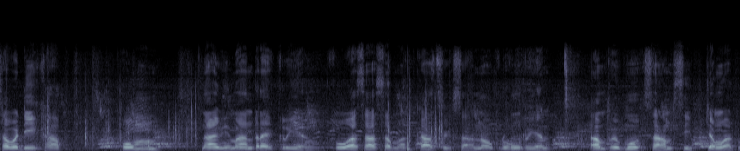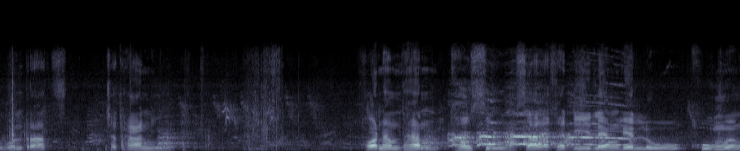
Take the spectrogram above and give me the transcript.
สวัสดีครับ ผมนายวิมานแรกเรียงครูอาสาสมัครการศึกษานอกโรงเรียนอำเภอม่วง30 จังหวัดอุบลราชธานี ขอนำท่านเข้าสู่สารคดีแหล่งเรียนรู้คู่เมือง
